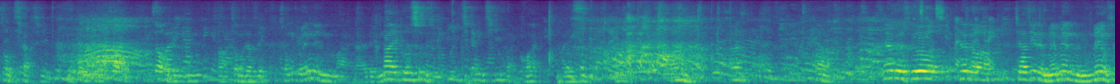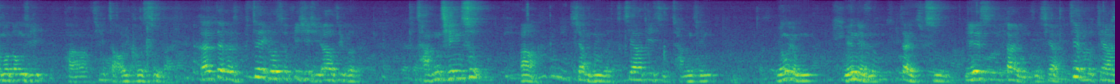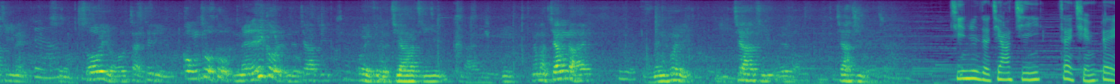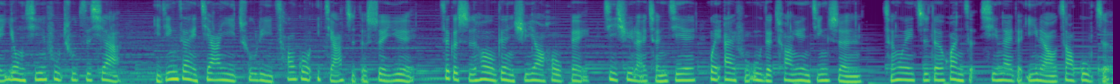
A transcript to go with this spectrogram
种下去，照照片啊种下去，从园林买来的那一棵树是一千七百块台币啊啊啊！那个时候那个家具的门面没有什么东西。啊，去找一棵树来，但这个这棵树必须需要这个常青树啊，像那个家具是常青，永永远远在主耶稣带领之下，这个家基呢是所有在这里工作过每一个人的家基，为这个家基来努力。那么将来我们会以家基为荣，家基为重。今日的家基。在前辈用心付出之下，已经在嘉义处理超过一甲子的岁月。这个时候更需要后辈继续来承接为爱服务的创业精神，成为值得患者信赖的医疗照顾者。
